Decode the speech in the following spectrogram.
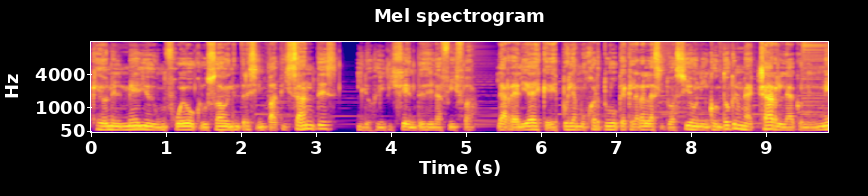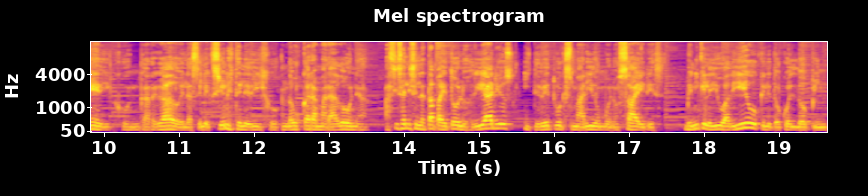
quedó en el medio de un fuego cruzado entre simpatizantes y los dirigentes de la FIFA. La realidad es que después la mujer tuvo que aclarar la situación y contó que en una charla con el médico encargado de las elecciones este le dijo, anda a buscar a Maradona, así salís en la tapa de todos los diarios y te ve tu ex marido en Buenos Aires, Vení que le digo a Diego que le tocó el doping,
